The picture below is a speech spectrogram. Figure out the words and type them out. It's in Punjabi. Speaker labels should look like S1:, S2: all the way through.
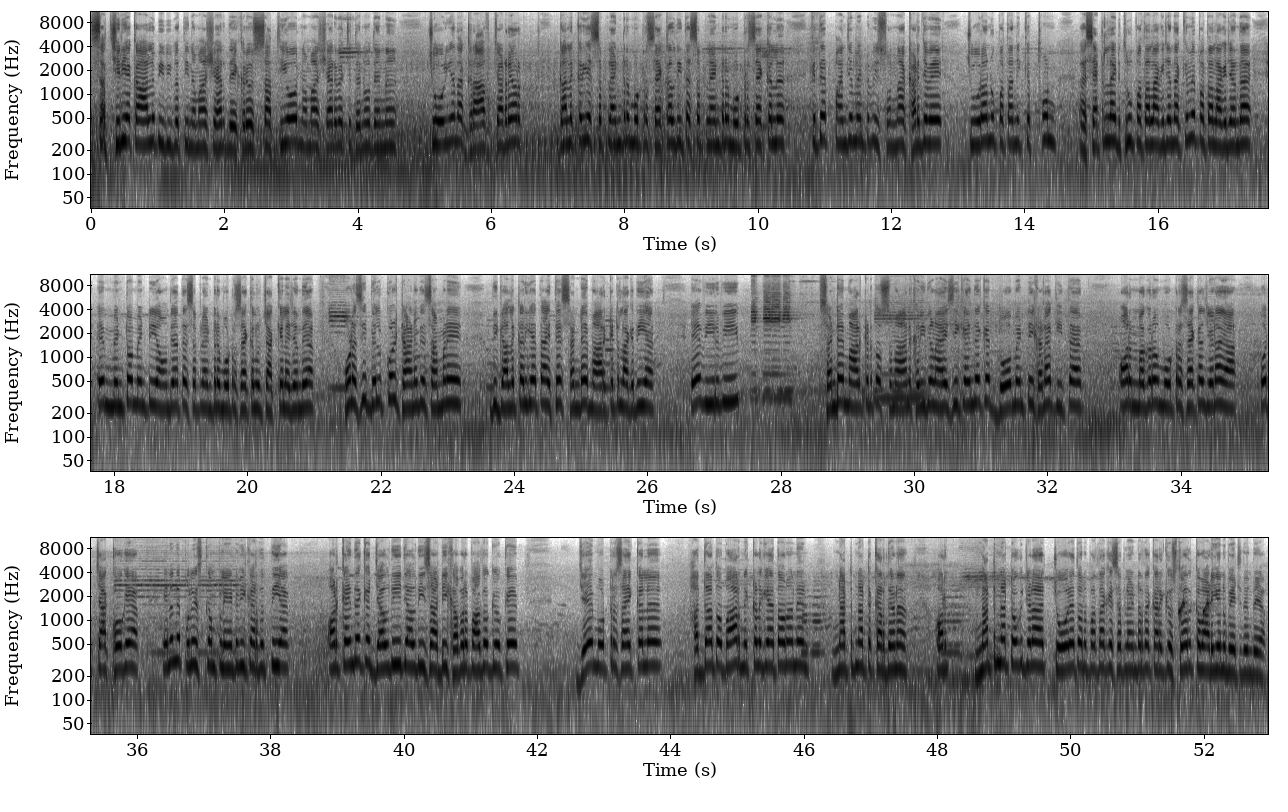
S1: ਸਤਿ ਸ਼੍ਰੀ ਅਕਾਲ, ਬੀਬੀ ਬੱਤੀ ਨਵਾਂ ਸ਼ਹਿਰ ਦੇਖ ਰਹੇ ਹੋ। ਸਾਥੀਓ, ਨਵਾਂ ਸ਼ਹਿਰ ਵਿੱਚ ਦਿਨੋ ਦਿਨ ਚੋਰੀਆਂ ਦਾ ਗ੍ਰਾਫ ਚੜ ਰਿਹਾ ਔਰ ਗੱਲ ਕਰੀਏ ਸਪਲੈਂਡਰ ਮੋਟਰਸਾਈਕਲ ਦੀ, ਤਾਂ ਸਪਲੈਂਡਰ ਮੋਟਰਸਾਈਕਲ ਕਿਤੇ 5 ਮਿੰਟ ਵੀ ਸੁੰਨਾ ਖੜ ਜਾਵੇ, ਚੋਰਾਂ ਨੂੰ ਪਤਾ ਨਹੀਂ ਕਿੱਥੋਂ ਸੈਟਲਾਈਟ ਥਰੂ ਪਤਾ ਲੱਗ ਜਾਂਦਾ, ਕਿਵੇਂ ਪਤਾ ਲੱਗ ਜਾਂਦਾ, ਇਹ ਮਿੰਟੋ ਮਿੰਟ ਹੀ ਆਉਂਦੇ ਆ ਤੇ ਸਪਲੈਂਡਰ ਮੋਟਰਸਾਈਕਲ ਨੂੰ ਚੱਕ ਕੇ ਲੈ ਜਾਂਦੇ ਆ। ਹੁਣ ਅਸੀਂ ਬਿਲਕੁਲ ਥਾਣੇ ਦੇ ਸਾਹਮਣੇ ਦੀ ਗੱਲ ਕਰੀਏ ਤਾਂ ਇੱਥੇ ਸੰਡੇ ਮਾਰਕੀਟ ਲੱਗਦੀ ਹੈ। ਇਹ ਵੀਰ ਵੀ ਸੰਡੇ ਮਾਰਕੀਟ ਤੋਂ ਸਮਾਨ ਖਰੀਦਣ ਆਏ ਸੀ ਕਹਿੰਦੇ ਕਿ 2 ਮਿੰਟ ਹੀ ਖੜਾ ਕੀਤਾ ਔਰ ਮਗਰੋਂ ਮੋਟਰਸਾਈਕਲ ਜਿਹੜਾ ਆ ਉਹ ਚੱਕ ਹੋ ਗਿਆ। ਇਹਨਾਂ ਨੇ ਪੁਲਿਸ ਕੰਪਲੇਂਟ ਵੀ ਕਰ ਦਿੱਤੀ ਆ ਔਰ ਕਹਿੰਦੇ ਕਿ ਜਲਦੀ ਜਲਦੀ ਸਾਡੀ ਖਬਰ ਪਾ ਦਿਓ ਕਿਉਂਕਿ ਜੇ ਮੋਟਰਸਾਈਕਲ ਹੱਦਾਂ ਤੋਂ ਬਾਹਰ ਨਿਕਲ ਗਿਆ ਤਾਂ ਉਹਨਾਂ ਨੇ ਨੱਟ ਨੱਟ ਕਰ ਦੇਣਾ ਔਰ ਨੱਟ ਨੱਟ ਉਹ ਜਿਹੜਾ ਚੋਰ ਹੈ ਤੁਹਾਨੂੰ ਪਤਾ ਕਿ ਸਪਲੈਂਡਰ ਦਾ ਕਰਕੇ ਉਸ ਤੋਂ ਬਾਅਦ ਕਬਾੜੀਏ ਨੂੰ ਵੇਚ ਦਿੰਦੇ ਆ।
